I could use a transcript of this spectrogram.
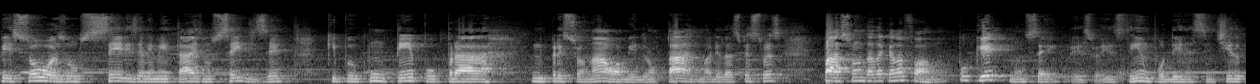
pessoas ou seres elementais, não sei dizer, que por um tempo para impressionar ou amedrontar a maioria das pessoas, passam a andar daquela forma. Por quê? Não sei. Eles, eles têm um poder nesse sentido,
